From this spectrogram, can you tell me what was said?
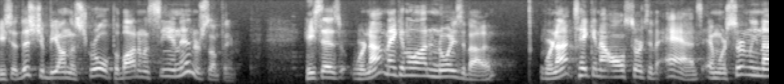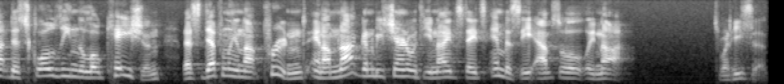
He said, This should be on the scroll at the bottom of CNN or something. He says, We're not making a lot of noise about it. We're not taking out all sorts of ads, and we're certainly not disclosing the location. That's definitely not prudent, and I'm not going to be sharing it with the United States Embassy. Absolutely not. That's what he said.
